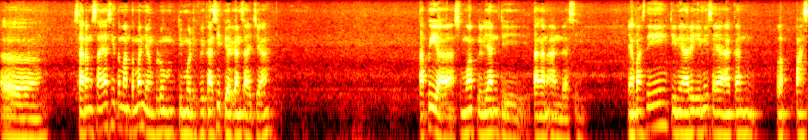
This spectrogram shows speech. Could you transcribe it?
Uh, saran saya sih teman-teman yang belum dimodifikasi biarkan saja tapi ya semua pilihan di tangan anda sih. Yang pasti dini hari ini saya akan lepas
